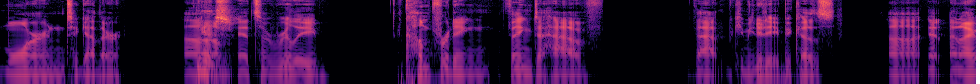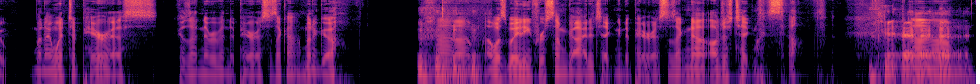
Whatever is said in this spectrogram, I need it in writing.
mourn together. Um, Yes. it's a really comforting thing to have that community because uh and, and i when i went to paris because i'd never been to paris i was like oh i'm gonna go. Um i was waiting for some guy to take me to paris. I was like no i'll just take myself. Um,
